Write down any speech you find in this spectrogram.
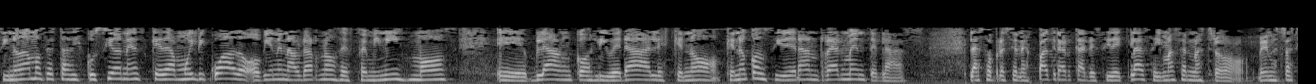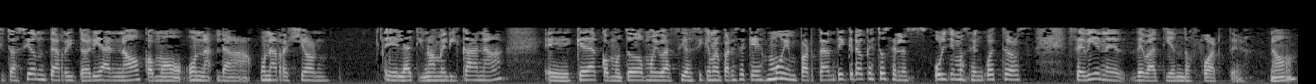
si no damos estas discusiones, queda muy licuado o vienen a hablarnos de feminismos eh, blancos, liberales, que no, que no consideran realmente las, las opresiones patriarcales y de clase, y más en, nuestro, en nuestra situación territorial, ¿no? Como una, la, una región eh, latinoamericana, eh, queda como todo muy vacío. Así que me parece que es muy importante y creo que estos en los últimos encuentros se viene debatiendo fuerte, ¿no?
